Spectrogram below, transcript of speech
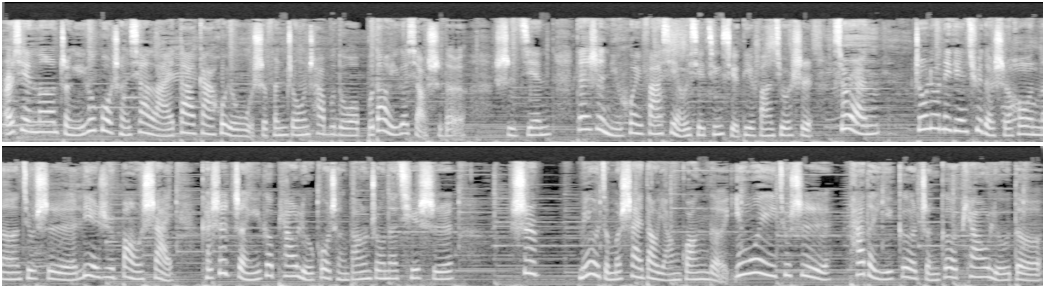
而且呢，整一个过程下来大概会有五十分钟，差不多不到一个小时的时间。但是你会发现有一些惊喜的地方，就是虽然周六那天去的时候呢，就是烈日暴晒，可是整一个漂流过程当中呢，其实是。没有怎么晒到阳光的，因为就是它的一个整个漂流的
